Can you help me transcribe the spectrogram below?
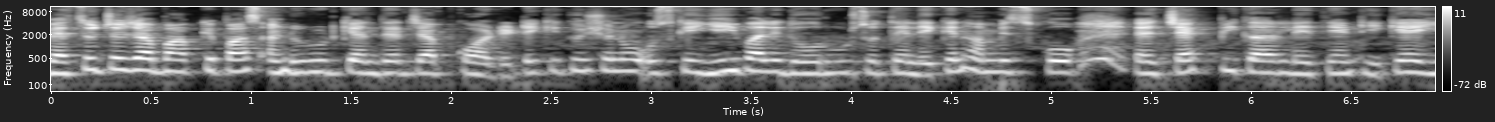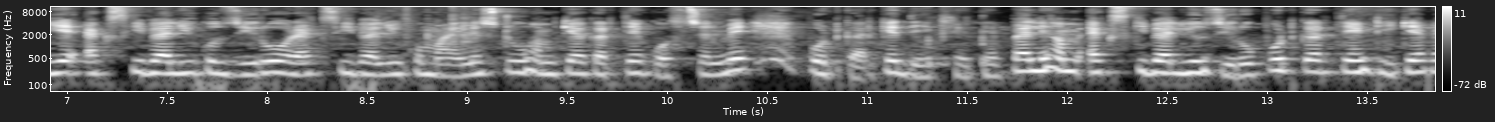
वैसे तो जब आपके पास अंडर रूट के अंदर जब क्वाड्रेटिक इक्वेशन हो, उसके यही वाले दो रूट्स होते हैं, लेकिन हम इसको चेक भी कर लेते हैं, ठीक है? ये एक्स की वैल्यू को ज़ीरो और एक्स की वैल्यू को माइनस टू हम क्या करते हैं क्वेश्चन में पुट करके देख लेते हैं। पहले हम एक्स की वैल्यू ज़ीरो पुट करते हैं, ठीक है?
